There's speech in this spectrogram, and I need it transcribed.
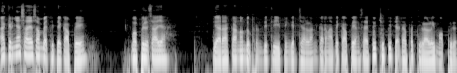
Akhirnya saya sampai di TKP. Mobil saya diarahkan untuk berhenti di pinggir jalan karena TKP yang saya tuju tidak dapat dilalui mobil.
